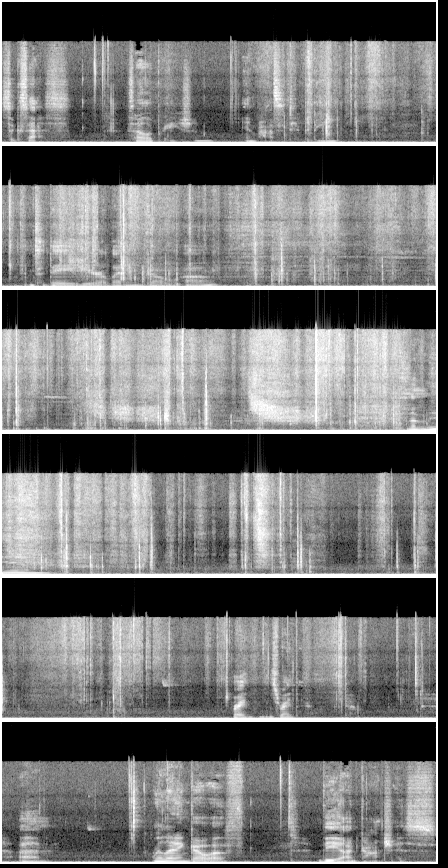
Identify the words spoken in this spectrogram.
success, celebration, and positivity. And today we are letting go of the moon. Right, it's right there. Um, we're letting go of the unconscious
